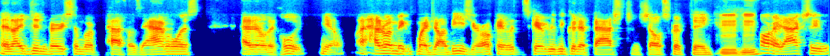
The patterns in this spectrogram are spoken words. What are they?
And I did a very similar path as an analyst. And I was like, holy, you know, how do I make my job easier? Okay, let's get really good at bash and shell scripting. Mm-hmm. All right, actually,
